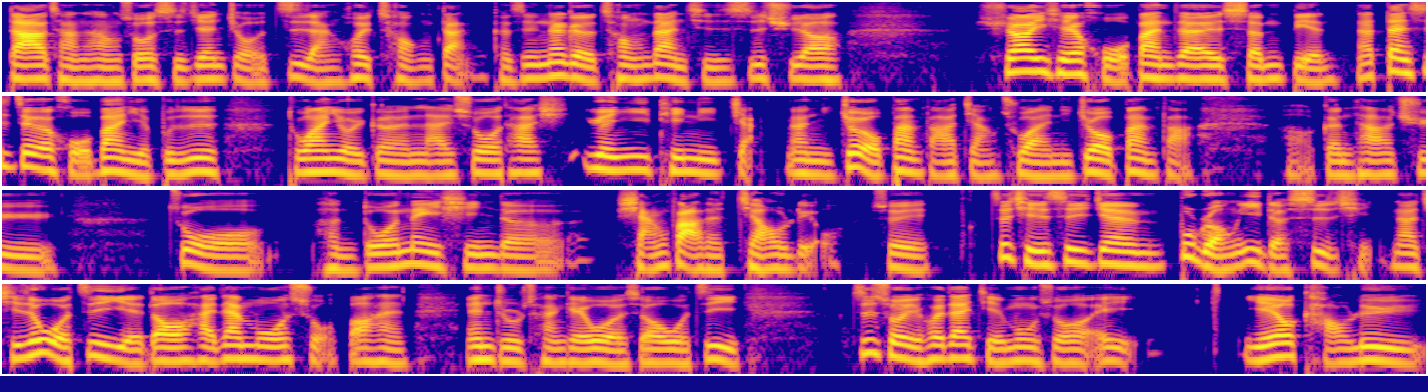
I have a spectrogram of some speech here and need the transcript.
大家常常说，时间久了自然会冲淡，可是那个冲淡其实是需要需要一些伙伴在身边。那但是这个伙伴也不是突然有一个人来说他愿意听你讲，那你就有办法讲出来，你就有办法啊、跟他去做很多内心的想法的交流。所以这其实是一件不容易的事情。那其实我自己也都还在摸索，包含 Andrew 传给我的时候，我自己之所以会在节目说，诶。也有考虑，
